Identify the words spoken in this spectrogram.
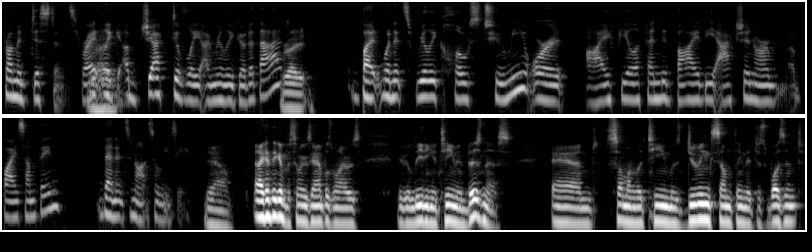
from a distance right, like objectively i'm really good at that right. but when it's really close to me or i feel offended by the action or by something then it's not so easy Yeah. And I can think of some examples when I was maybe leading a team in business and someone on the team was doing something that just wasn't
